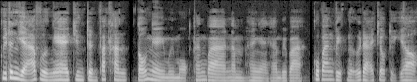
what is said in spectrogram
Quý thính giả vừa nghe chương trình phát thanh tối ngày 11 tháng 3 năm 2023 của Ban Việt ngữ Đại Châu Tự Do.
